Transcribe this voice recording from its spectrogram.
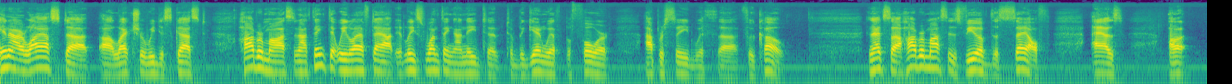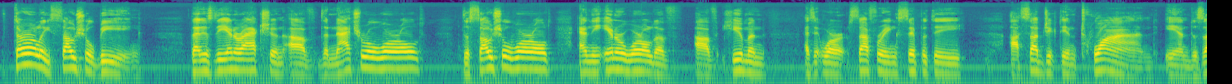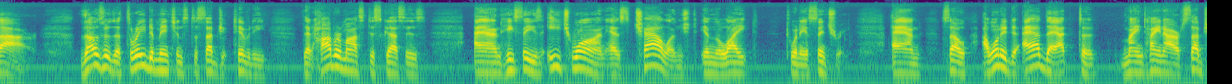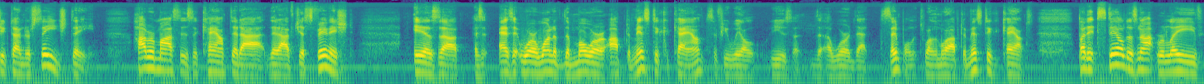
In our last uh, uh, lecture, we discussed Habermas, and I think that we left out at least one thing I need to, to begin with before I proceed with uh, Foucault. And that's uh, Habermas's view of the self as a thoroughly social being that is the interaction of the natural world, the social world, and the inner world of, of human, as it were, suffering, sympathy, a subject entwined in desire. Those are the three dimensions to subjectivity that Habermas discusses, and he sees each one as challenged in the late 20th century. And so I wanted to add that to maintain our subject under siege theme. Habermas's account that, I, that I've just finished is, uh, as, as it were, one of the more optimistic accounts, if you will use a, a word that simple. It's one of the more optimistic accounts. But it still does not relieve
